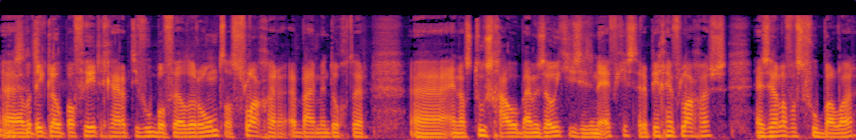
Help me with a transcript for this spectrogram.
Uh, want ik loop al 40 jaar op die voetbalvelden rond... als vlagger bij mijn dochter en als toeschouwer bij mijn zoontje zit in de F'jes. Daar heb je geen vlaggers. En zelf als voetballer.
